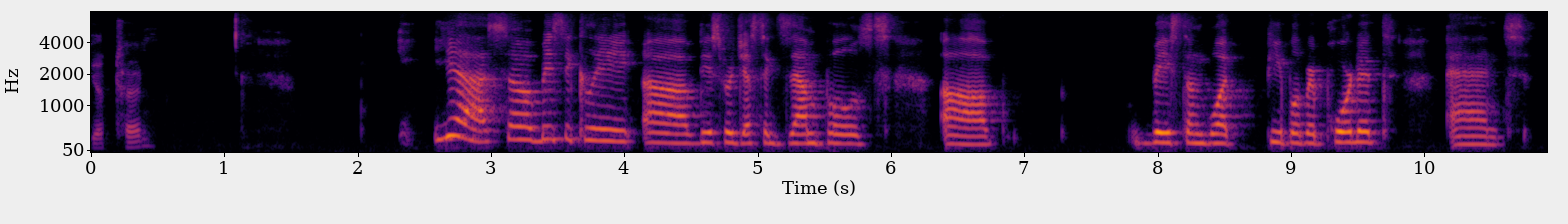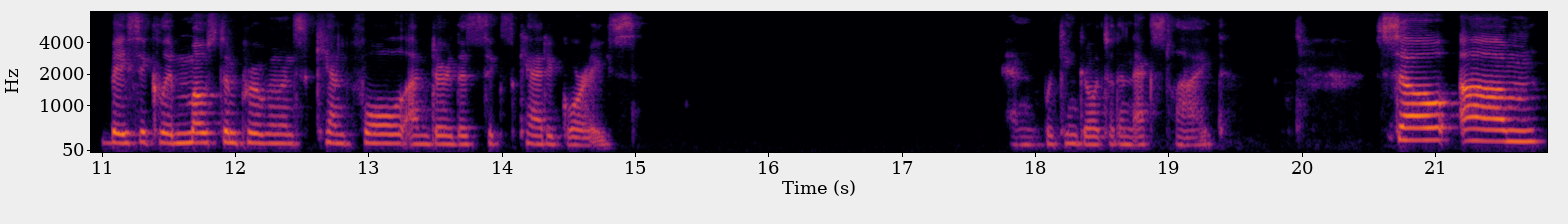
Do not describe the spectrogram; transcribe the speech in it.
your turn. Yeah, so basically, uh, these were just examples uh, based on what people reported, and basically, most improvements can fall under the six categories. And we can go to the next slide. So um,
